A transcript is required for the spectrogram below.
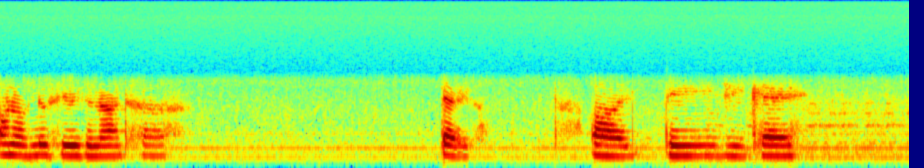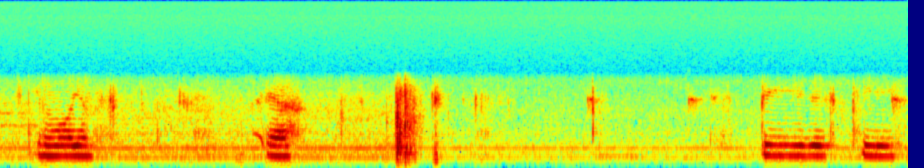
oh no, new series and not uh there you go. Uh DGK Stevie Williams. Yeah. Speed is key.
